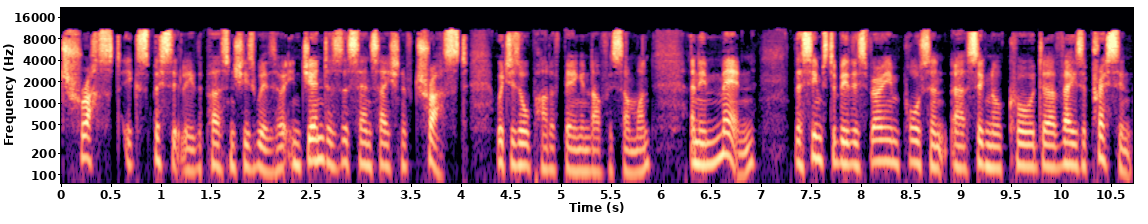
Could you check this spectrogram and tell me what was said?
trust explicitly the person she's with. So it engenders the sensation of trust, which is all part of being in love with someone. And in men, there seems to be this very important uh, signal called uh, vasopressin,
